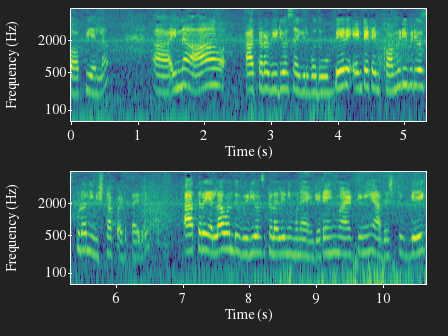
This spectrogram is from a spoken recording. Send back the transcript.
ಕಾಪಿ ಅಲ್ಲ. ಇನ್ನು ಆ ಆ ಥರ ವೀಡಿಯೋಸ್ ಆಗಿರ್ಬೋದು, ಬೇರೆ ಎಂಟರ್ಟೈನ್ ಕಾಮಿಡಿ ವಿಡಿಯೋಸ್ ಕೂಡ ನೀವು ಇಷ್ಟಪಡ್ತಾ ಇದ್ರಿ. ಆ ಥರ ಎಲ್ಲ ಒಂದು ವೀಡಿಯೋಸ್ಗಳಲ್ಲಿ ನಿಮ್ಮನ್ನ ಎಂಟರ್ಟೈನ್ ಮಾಡ್ತೀನಿ. ಆದಷ್ಟು ಬೇಗ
